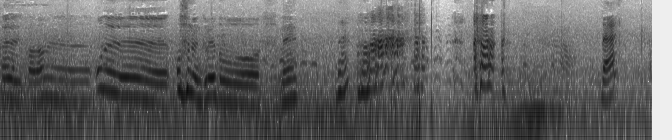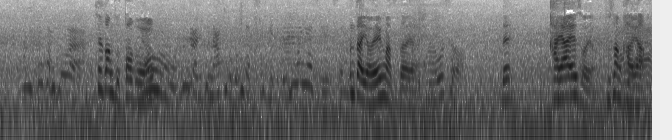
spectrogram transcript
그러니까 나는, 오늘은, 오늘은 그래도, 네. 네? 네? 세상 좋아. 세상 좋다고요? 어, 혼자 그 나쁘고 혼자 타기 얼마였어. 혼자 여행 왔어요. 아, 어서. 네. 가야에서요. 부산 가야.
